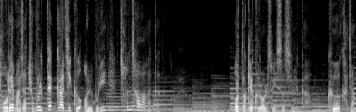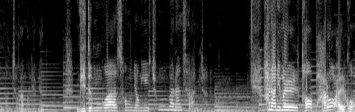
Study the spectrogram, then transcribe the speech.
돌에 맞아 죽을 때까지 그 얼굴이 천사와 같다는 거예요. 어떻게 그럴 수 있었을까? 그 가장 먼저가 뭐냐면 믿음과 성령이 충만한 사람이라는 거예요. 하나님을 더 바로 알고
